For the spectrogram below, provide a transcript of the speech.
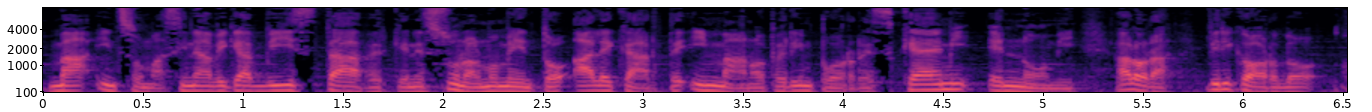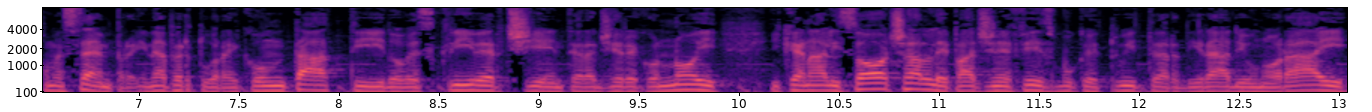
ma insomma si naviga a vista perché nessuno al momento ha le carte in mano per imporre schemi e nomi. Allora vi ricordo come sempre in apertura i contatti dove scriverci e interagire con noi, i canali social, le pagine Facebook e Twitter di Radio 1 Rai,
